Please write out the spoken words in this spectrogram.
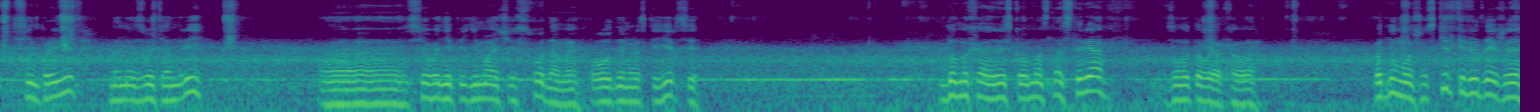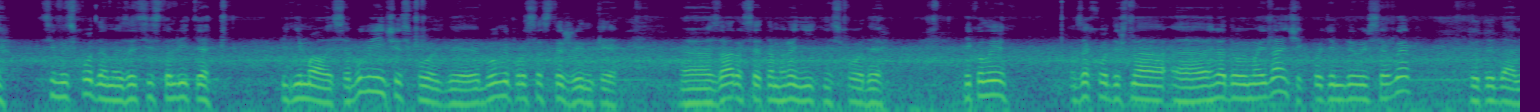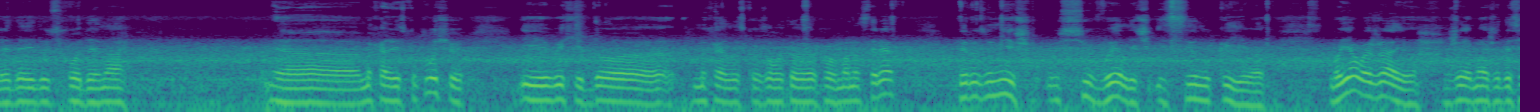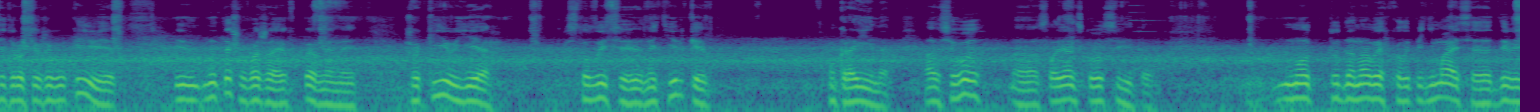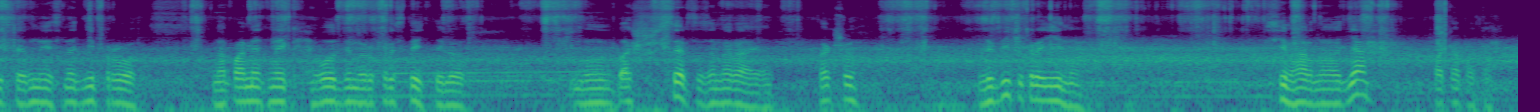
Всім привіт! Мене звуть Андрій. Е, Сьогодні піднімаючись сходами по Володимирській гірці до Михайлівського монастиря Золотоверхова. Подумав, що скільки людей вже цими сходами за ці століття піднімалися. Були інші сходи, були просто стежинки. Е, Зараз це там гранітні сходи. І коли заходиш на е, глядовий майданчик, потім дивишся вверх, туди далі, де йдуть сходи на е, Михайлівську площу і вихід до Михайлівського Золотоверхового монастиря, ти розумієш усю велич і силу Києва. Бо я вважаю, вже майже 10 років живу в Києві, і не те, що вважаю, впевнений, що Київ є столицею не тільки України, а всього е, слав'янського світу. Ну, туди наверх, коли піднімаєшся, дивишся вниз на Дніпро, на пам'ятник Володимиру Хрестителю. Ну, аж серце замирає. Так що любіть Україну. Всім гарного дня. Пока-пока.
